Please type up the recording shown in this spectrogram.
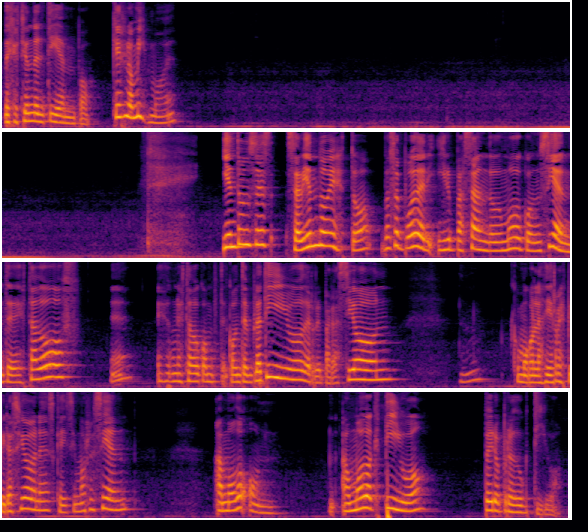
De gestión del tiempo, que es lo mismo, ¿eh? Y entonces, sabiendo esto, vas a poder ir pasando de un modo consciente de estado off, ¿eh? es un estado contemplativo, de reparación, como con las 10 respiraciones que hicimos recién, a modo on, a un modo activo, pero productivo.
